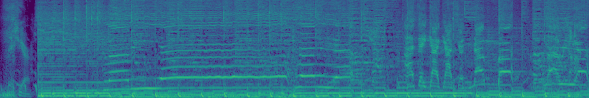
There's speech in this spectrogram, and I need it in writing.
this year. I think I got your number, Gloria.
